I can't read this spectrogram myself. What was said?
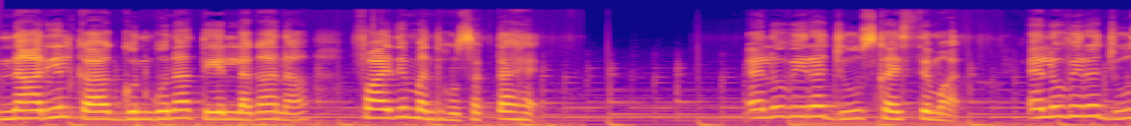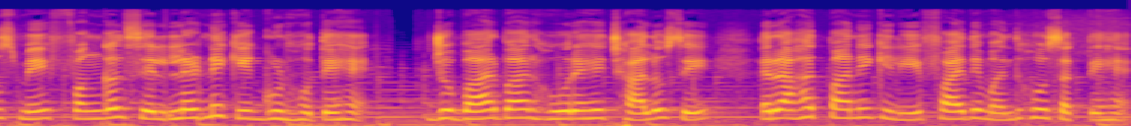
नारियल का गुनगुना तेल लगाना फ़ायदेमंद हो सकता है। एलोवेरा जूस का इस्तेमाल। एलोवेरा जूस में फंगल से लड़ने के गुण होते हैं, जो बार बार हो रहे छालों से राहत पाने के लिए फ़ायदेमंद हो सकते हैं।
